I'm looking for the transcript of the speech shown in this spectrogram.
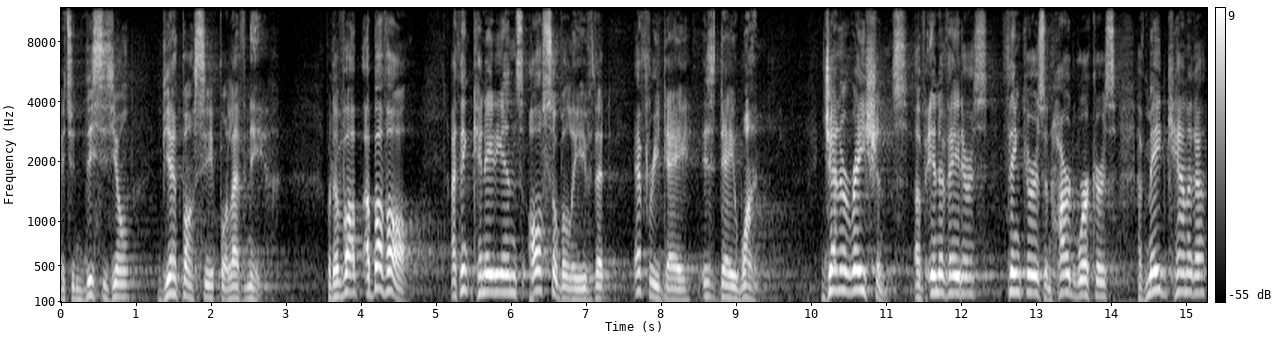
est une décision bien pensée pour l'avenir. But above, above all, I think Canadians also believe that every day is day one. Generations of innovators, thinkers, and hard workers have made Canada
